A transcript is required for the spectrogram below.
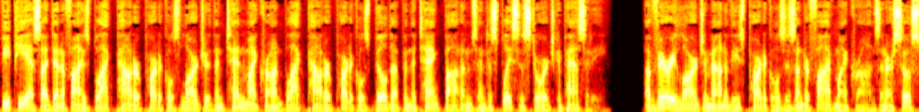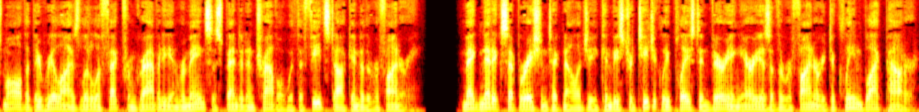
BPS identifies black powder particles larger than 10 micron black powder particles build up in the tank bottoms and displaces storage capacity. A very large amount of these particles is under 5 microns and are so small that they realize little effect from gravity and remain suspended and travel with the feedstock into the refinery. Magnetic separation technology can be strategically placed in varying areas of the refinery to clean black powder,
